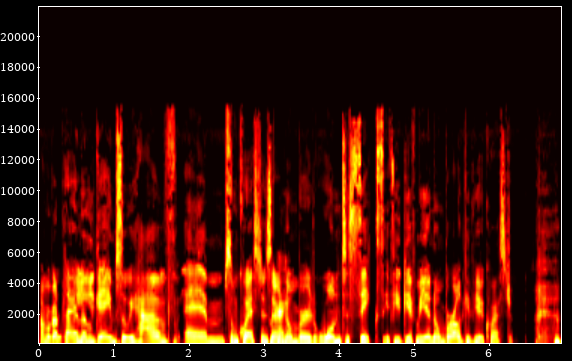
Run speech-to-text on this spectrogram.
And we're going to play a little game. So we have um, some questions that okay. are numbered one to six. If you give me a number, I'll give you a question.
